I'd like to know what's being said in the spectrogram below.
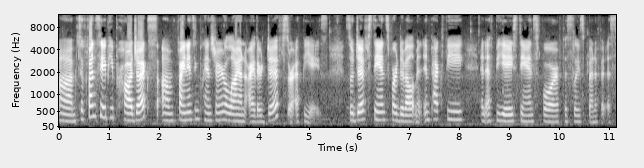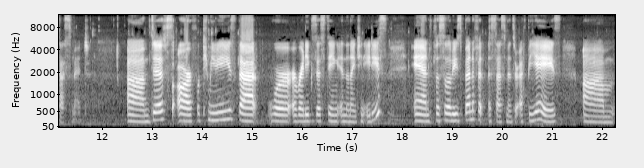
Um, to fund CIP projects, um, financing plans generally rely on either DIFs or FBAs. So DIF stands for Development Impact Fee, and FBA stands for Facilities Benefit Assessment. Um, DIFs are for communities that were already existing in the 1980s, and Facilities Benefit Assessments, or FBAs, um,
